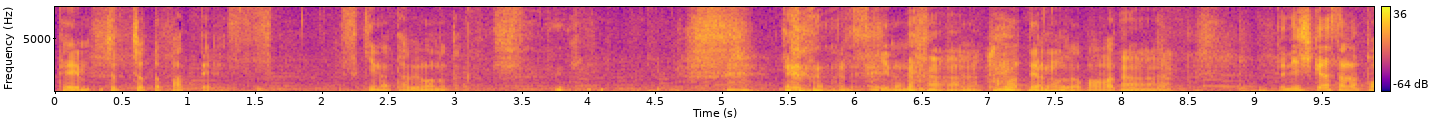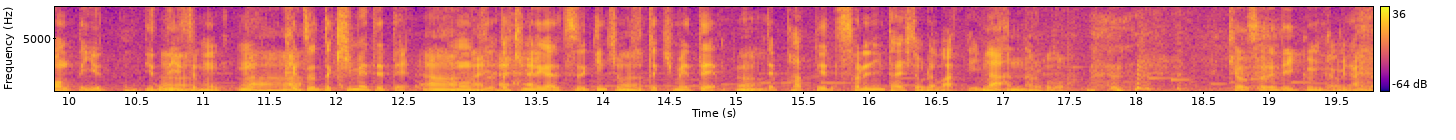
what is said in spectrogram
テーマちょちょっとパッて。す好きな食べ物とか。好きなの。ハマってるものがパパッと西川さんがポンって言言っていいですよ。もうもうずっと決めてて。もうずっと決めてからはいはいはい通勤中もずっと決めて。うん。でパッて言ってそれに対して俺はバッて言いななるほど。今日それで行くんかみたいな。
